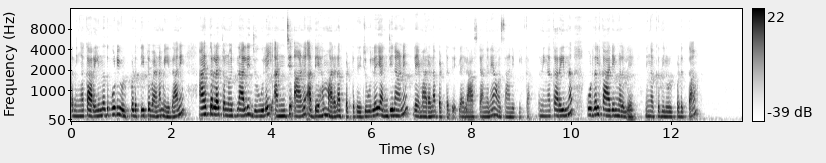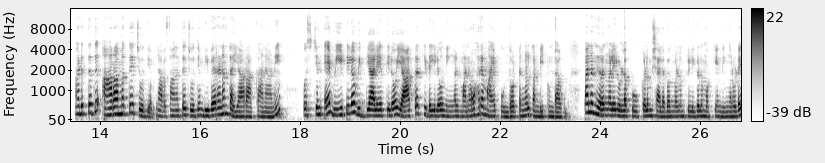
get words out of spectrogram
അപ്പോൾ നിങ്ങൾക്ക് അറിയുന്നത് കൂടി ഉൾപ്പെടുത്തിയിട്ട് വേണം എഴുതാൻ. ആയിരത്തി തൊള്ളായിരത്തി ജൂലൈ അഞ്ച് ആണ് അദ്ദേഹം മരണപ്പെട്ടത്. ജൂലൈ അഞ്ചിനാണ് അല്ലേ മരണപ്പെട്ടത്. അല്ലേ ലാസ്റ്റ് അങ്ങനെ അവസാനിപ്പിക്കാം. അപ്പോൾ നിങ്ങൾക്കറിയുന്ന കൂടുതൽ കാര്യങ്ങളില്ലേ നിങ്ങൾക്ക് ഇതിൽ ഉൾപ്പെടുത്താം. അടുത്തത് ആറാമത്തെ ചോദ്യം. അവസാനത്തെ ചോദ്യം വിവരണം തയ്യാറാക്കാനാണ്. ക്വസ്റ്റ്യൻ എ വീട്ടിലോ വിദ്യാലയത്തിലോ യാത്രക്കിടയിലോ നിങ്ങൾ മനോഹരമായ പൂന്തോട്ടങ്ങൾ കണ്ടിട്ടുണ്ടാകും. പല നിറങ്ങളിലുള്ള പൂക്കളും ശലഭങ്ങളും കിളികളും ഒക്കെ നിങ്ങളുടെ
